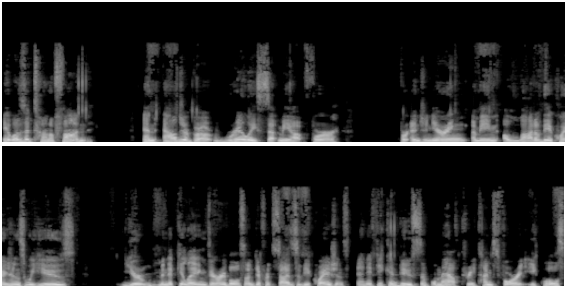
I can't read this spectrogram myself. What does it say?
it was a ton of fun. And algebra really set me up for, for engineering. I mean, a lot of the equations we use, you're manipulating variables on different sides of the equations. And if you can do simple math, three times four equals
